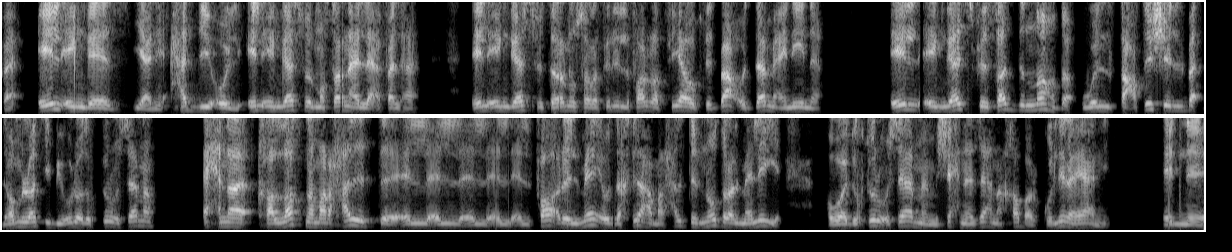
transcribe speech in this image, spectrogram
فإيه الإنجاز؟ يعني حد يقول لي إيه الإنجاز في المصانع اللي قفلها؟ إيه الإنجاز في تيران وصنافير اللي فرط فيها وبتتباع قدام عينينا؟ الإنجاز في سد النهضة والتعطيش الب... ده هم دلوقتي بيقولوا يا دكتور أسامة إحنا خلصنا مرحلة ال- ال- ال- الفقر المائي وداخلين على مرحلة الندرة المالية. هو يا دكتور أسامة مش إحنا زعنا خبر كلنا يعني إن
